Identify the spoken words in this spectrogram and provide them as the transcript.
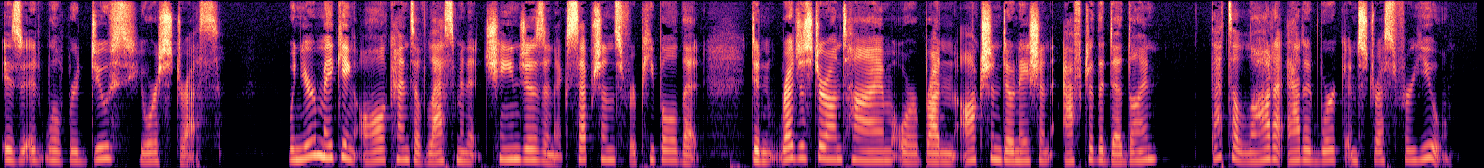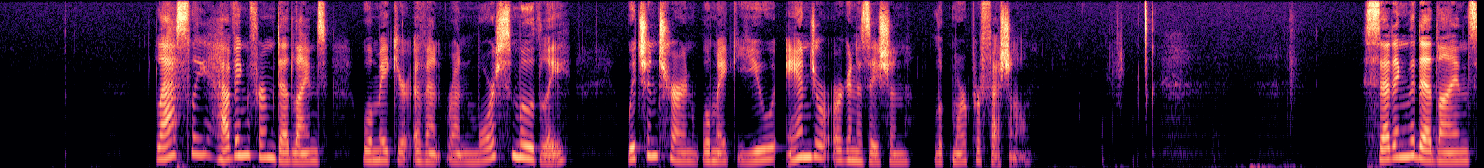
is it will reduce your stress. When you're making all kinds of last minute changes and exceptions for people that didn't register on time or brought an auction donation after the deadline, that's a lot of added work and stress for you. Lastly, having firm deadlines will make your event run more smoothly, which in turn will make you and your organization look more professional. Setting the deadlines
